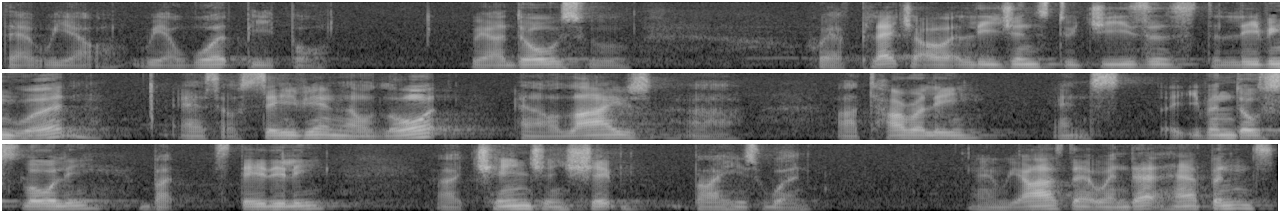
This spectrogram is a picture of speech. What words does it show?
that we are, we are word people. We are those who, who have pledged our allegiance to Jesus, the living Word, as our Savior and our Lord, and our lives uh, are thoroughly and even though slowly but steadily uh, changed and shaped by His Word. And we ask that when that happens,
